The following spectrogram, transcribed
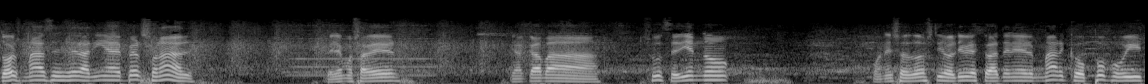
dos más desde la línea de personal. Veremos a ver qué acaba sucediendo con esos dos tiros libres que va a tener Marco Popovic.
